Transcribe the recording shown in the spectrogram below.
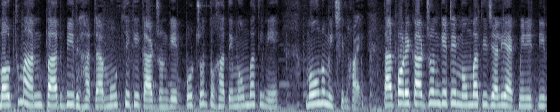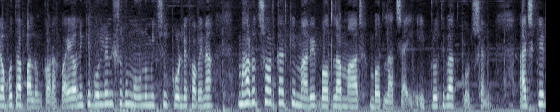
বর্ধমান পারবীরহাটা মোড় থেকে কার্জন গেট পর্যন্ত হাতে মোমবাতি নিয়ে মৌন মিছিল হয়। তারপরে কার্জন গেটে মোমবাতি জ্বালিয়ে এক মিনিট নীরবতা পালন করা হয়। অনেকে বললেন, শুধু মৌন মিছিল করলে হবে না, ভারত সরকারকে মারের বদলা মার বদলা চাই। এই প্রতিবাদ করছেন আজকের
